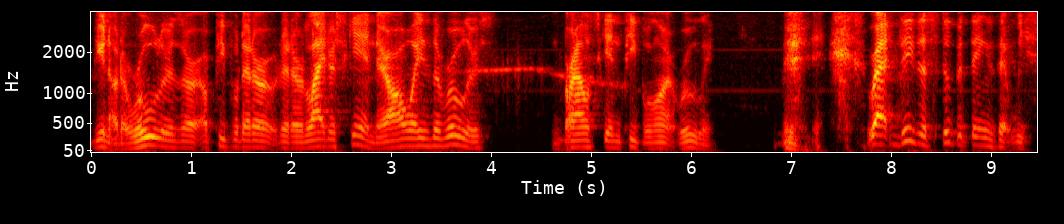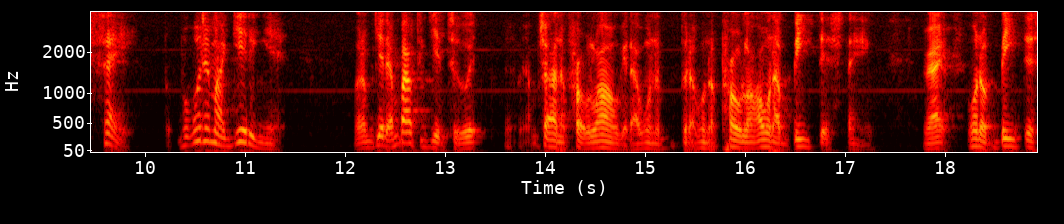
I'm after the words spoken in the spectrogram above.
you know, the rulers are, are people that are that are lighter skinned. They're always the rulers. Brown skinned people aren't ruling. right? These are stupid things that we say. But what am I getting at? But I'm getting I'm about to get to it. I'm trying to prolong it. I want to, but I want to prolong. I want to beat this thing right? I want to beat this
